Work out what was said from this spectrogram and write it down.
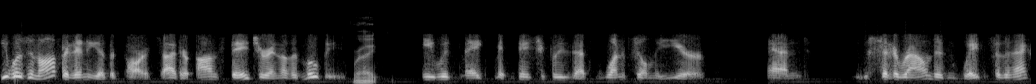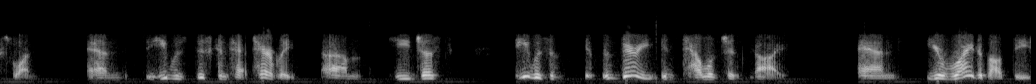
he wasn't offered any other parts, either on stage or in other movies. Right. He would make basically that one film a year and sit around and wait for the next one. And he was discontent terribly. Um, he just, he was a, a very intelligent guy. And you're right about the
